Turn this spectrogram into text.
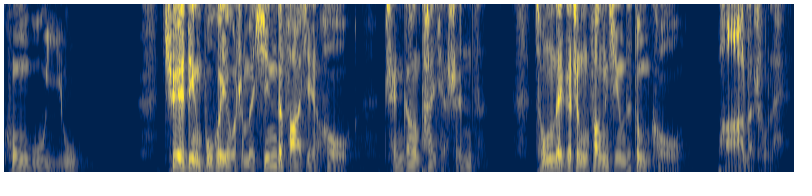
空无一物。确定不会有什么新的发现后，陈刚探下身子，从那个正方形的洞口爬了出来。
